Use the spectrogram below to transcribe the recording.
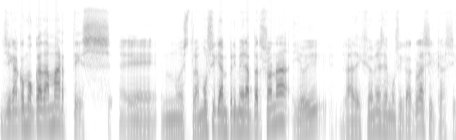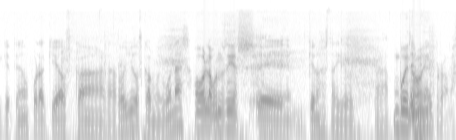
Llega como cada martes eh, nuestra música en primera persona y hoy la lección es de música clásica. Así que tenemos por aquí a Óscar Arroyo. Óscar, muy buenas. Hola, buenos días. Eh, ¿Qué nos has traído hoy para bueno, terminar hoy, el programa?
